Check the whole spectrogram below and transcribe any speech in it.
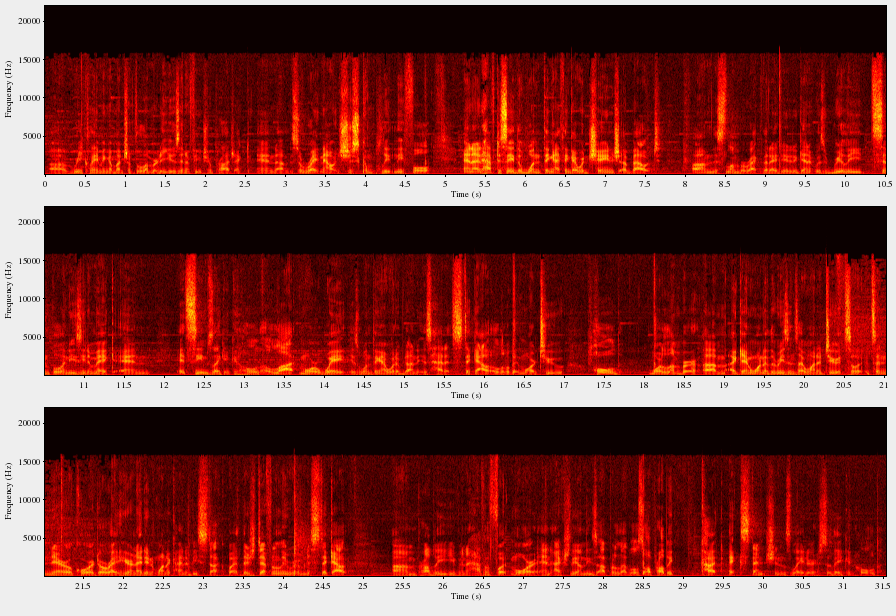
uh, reclaiming a bunch of the lumber to use in a future project. And um, so right now it's just completely full. And I'd have to say the one thing I think I would change about um, this lumber rack that I did. Again, it was really simple and easy to make and it seems like it could hold a lot more weight is one thing I would have done is had it stick out a little bit more to hold more lumber. Um, again, one of the reasons I wanted to, it's a, it's a narrow corridor right here and I didn't want to kind of be stuck, but there's definitely room to stick out um, probably even a half a foot more. And actually on these upper levels, I'll probably cut extensions later so they can hold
